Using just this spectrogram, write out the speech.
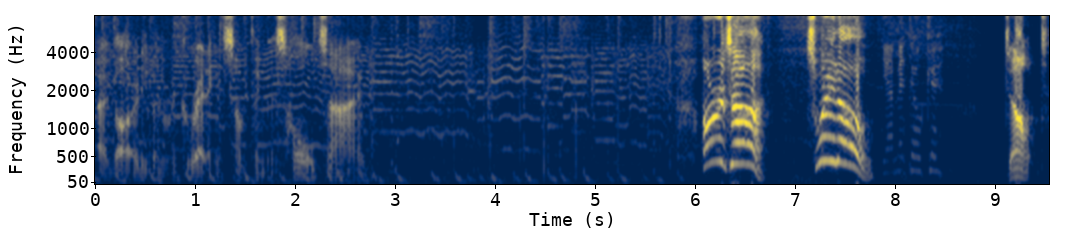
I've already been regretting something this whole time. Arata! Suedo! Don't.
